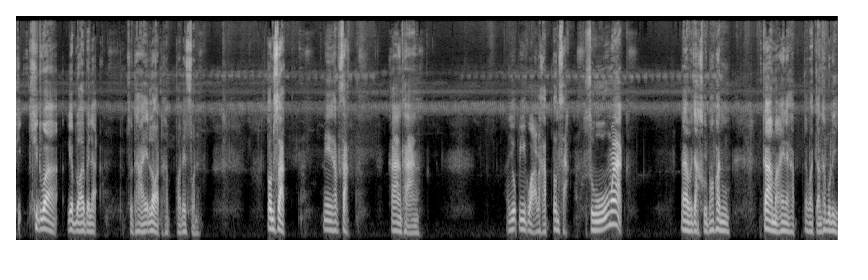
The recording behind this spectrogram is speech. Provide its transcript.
คิคิดว่าเรียบร้อยไปแล้ว สุดท้ายรอดครับ พอได้ฝน ต้นสัก นี่ครับสักข้างทาง อายุปีกว่าแล้วครับ ต้นสักสูงมากได้มาจากศูนย์พาะพันธุ์ก้าไม้นะครับจังหวัดจันทบุรี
